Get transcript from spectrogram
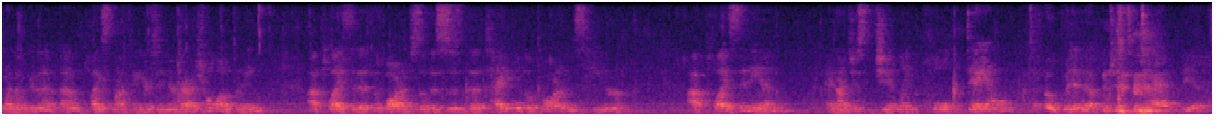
point, I'm gonna, um, place my fingers in your vaginal opening. I place it at the bottom, so this is the table, the bottom's here. I place it in, and I just gently pull down to open it up just a tad bit.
